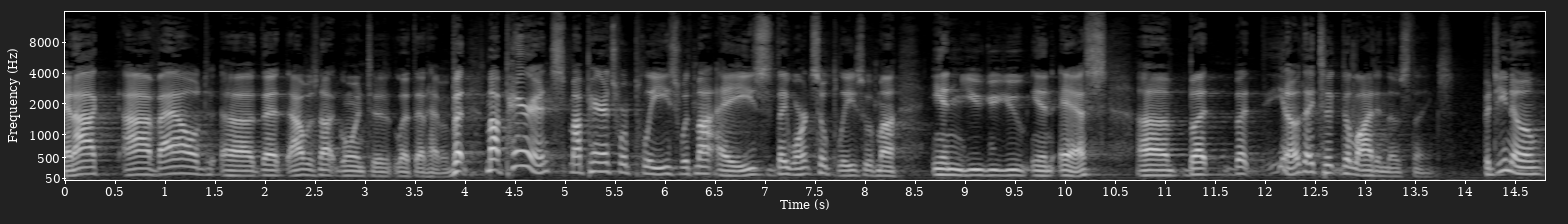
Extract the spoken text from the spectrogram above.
And I, I vowed uh, that I was not going to let that happen. But my parents, my parents were pleased with my A's. They weren't so pleased with my N U U U N S. Uh, but, but, you know, they took delight in those things. But do you know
